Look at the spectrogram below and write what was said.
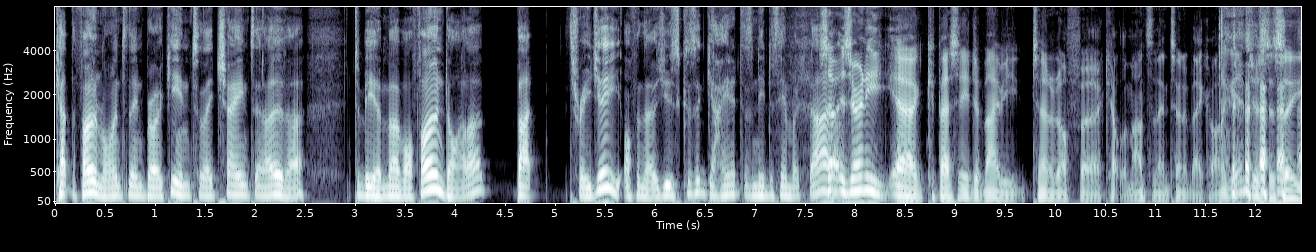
cut the phone lines and then broke in. So they changed that over to be a mobile phone dialer, but 3G often those used because again, it doesn't need to send much data. So, is there any uh, capacity to maybe turn it off for a couple of months and then turn it back on again, just to see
